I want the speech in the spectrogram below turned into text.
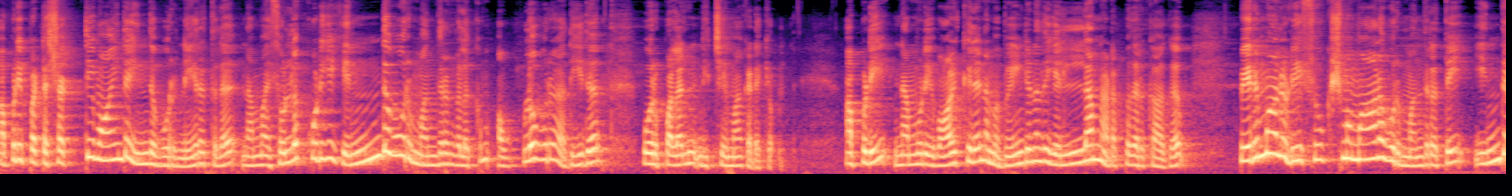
அப்படிப்பட்ட சக்தி வாய்ந்த இந்த ஒரு நேரத்தில் நம்ம சொல்லக்கூடிய எந்த ஒரு மந்திரங்களுக்கும் அவ்வளோ ஒரு அதீத ஒரு பலன் நிச்சயமாக கிடைக்கும். அப்படி நம்முடைய வாழ்க்கையில் நம்ம வேண்டினது எல்லாம் நடப்பதற்காக பெருமாளுடைய சூக்ஷ்மமான ஒரு மந்திரத்தை இந்த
